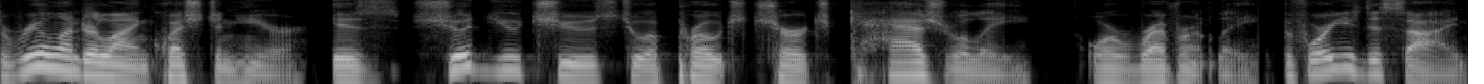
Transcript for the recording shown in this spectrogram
The real underlying question here is should you choose to approach church casually or reverently. Before you decide,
